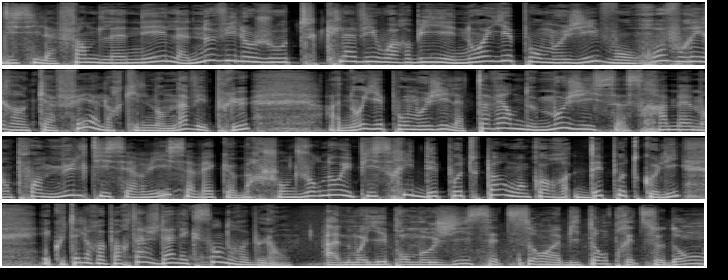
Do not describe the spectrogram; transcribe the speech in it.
D'ici la fin de l'année, la Neuville-aux-Joutes, Clavy-Warby et Noyer-Pont-Maugis vont rouvrir un café qu'ils n'en avaient plus. À Noyer-Pont-Maugis, la taverne de Maugis sera même un point multiservice avec marchand de journaux, épicerie, dépôt de pain ou encore dépôt de colis. Écoutez le reportage d'Alexandre Blanc. À Noyer-Pont-Maugis, 700 habitants près de Sedan,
